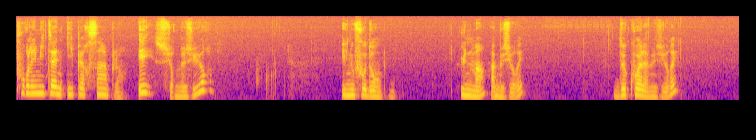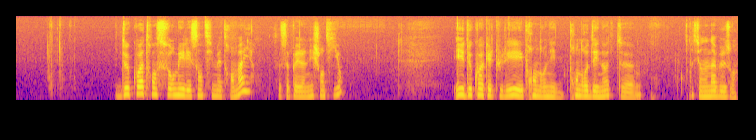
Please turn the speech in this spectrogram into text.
pour les mitaines hyper simples et sur mesure, il nous faut donc une main à mesurer. De quoi la mesurer? De quoi transformer les centimètres en mailles Ça s'appelle un échantillon. Et de quoi calculer et prendre, des notes euh, si on en a besoin.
